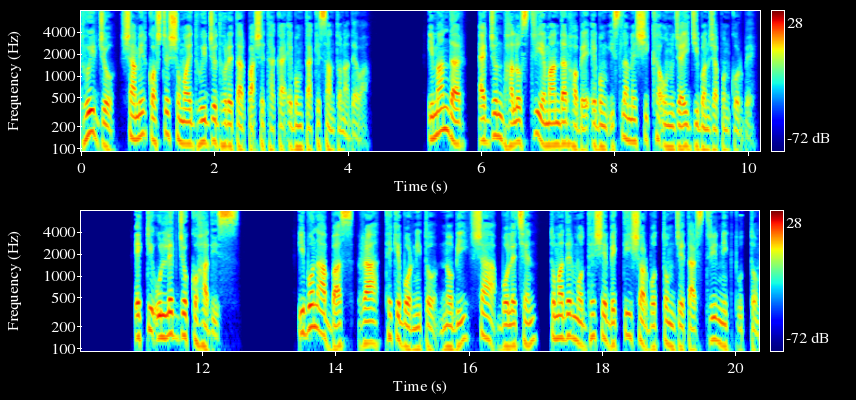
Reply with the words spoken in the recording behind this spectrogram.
ধৈর্য, স্বামীর কষ্টের সময় ধৈর্য ধরে তার পাশে থাকা এবং তাকে সান্ত্বনা দেওয়া। ইমানদার, একজন ভালো স্ত্রী ইমানদার হবে এবং ইসলামের শিক্ষা অনুযায়ী জীবনযাপন করবে। একটি উল্লেখযোগ্য হাদিস। ইবন আব্বাস, রা, থেকে বর্ণিত নবী শাহ বলেছেন, তোমাদের মধ্যে সে ব্যক্তিই সর্বোত্তম যে তার স্ত্রীর নিকট উত্তম,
